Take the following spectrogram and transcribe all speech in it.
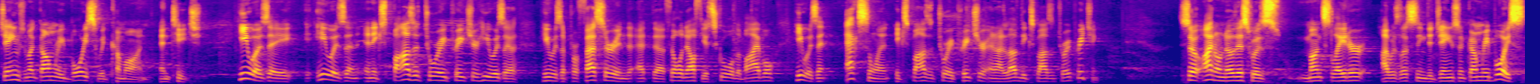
James Montgomery Boice would come on and teach. He was, a, he was an, an expository preacher. He was a, he was a professor in the, at the Philadelphia School of the Bible. He was an excellent expository preacher, and I loved expository preaching. So I don't know, this was months later, I was listening to James Montgomery Boice.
